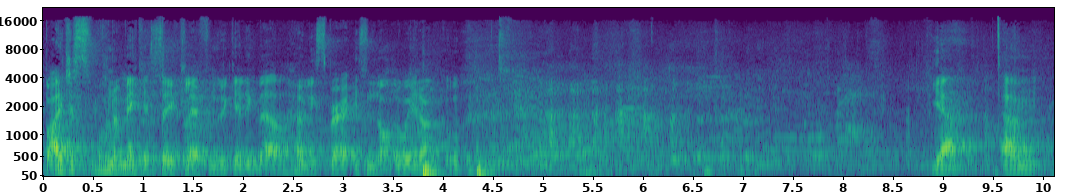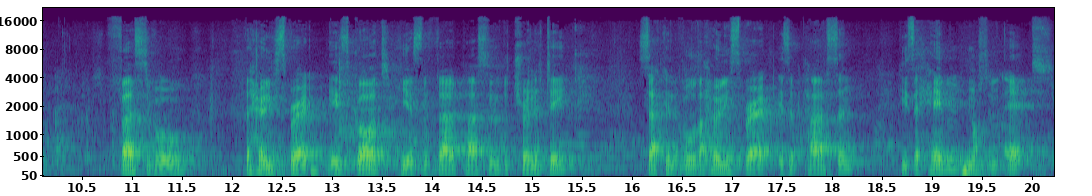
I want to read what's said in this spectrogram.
but I just want to make it so clear from the beginning that the Holy Spirit is not the weird uncle. yeah. Um, first of all, the Holy Spirit is God. He is the third person of the Trinity. Second of all, the Holy Spirit is a person. He's a him, not an it.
